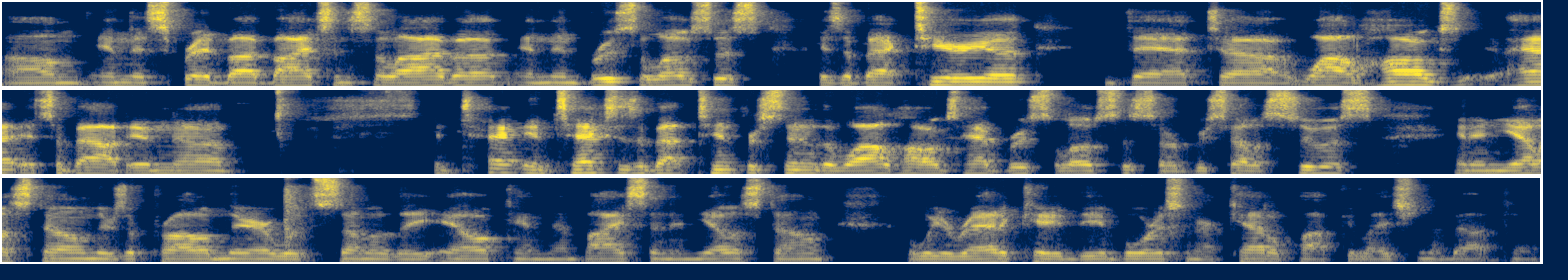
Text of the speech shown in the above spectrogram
um, and it's spread by bites and saliva. And then brucellosis is a bacteria that uh, wild hogs, it's about in, uh, in, te in, Texas, about 10% of the wild hogs have brucellosis or brucella suis. And in Yellowstone, there's a problem there with some of the elk and the bison in Yellowstone. We eradicated the abortus in our cattle population about uh,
